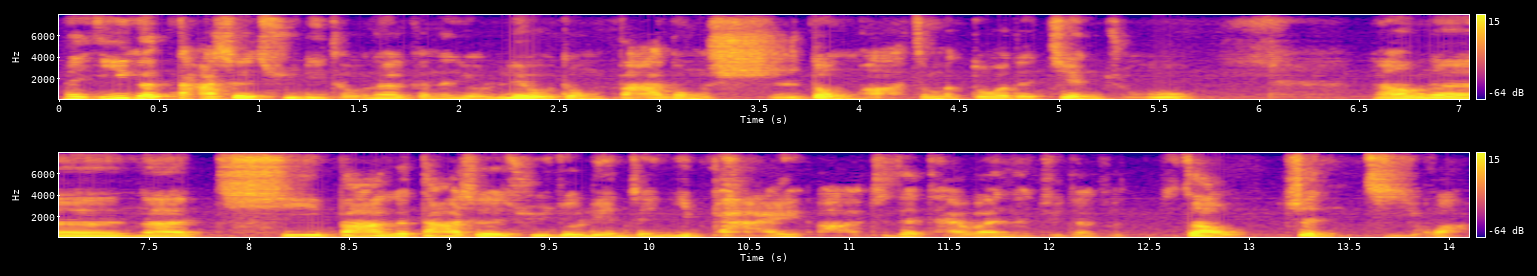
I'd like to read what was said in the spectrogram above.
那一个大社区里头呢，可能有六栋、八栋、十栋啊，这么多的建筑物。然后呢，那七八个大社区就连成一排啊，这在台湾呢就叫做造镇计划，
